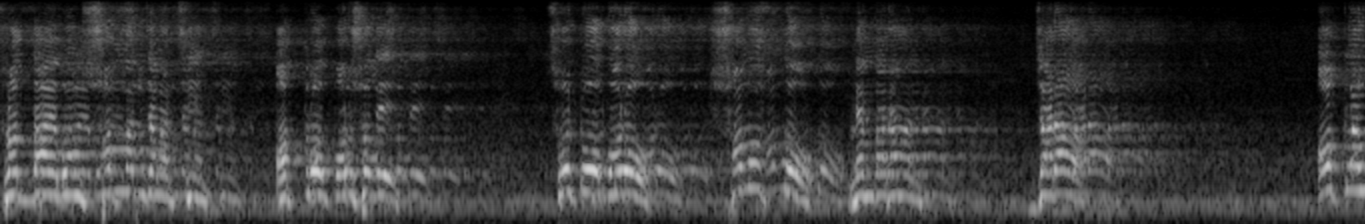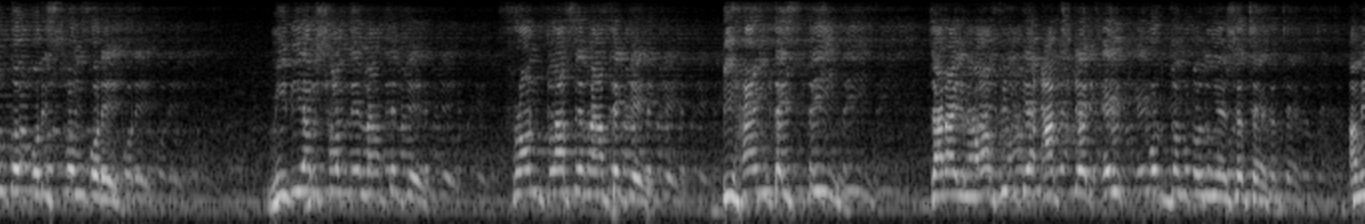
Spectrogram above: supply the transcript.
শ্রদ্ধা এবং সম্মান জানাচ্ছি অত্র পরিষদে ছোট বড় সমস্ত মেম্বারান যারা অক্লান্ত পরিশ্রম করে মিডিয়ার সামনে না থেকে ফ্রন্ট ক্লাসে না থেকে বিহাইন্ড দ্য স্ক্রিন যারা এই মাহফিলকে আজকের এই পর্যন্ত নিয়ে এসেছেন আমি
